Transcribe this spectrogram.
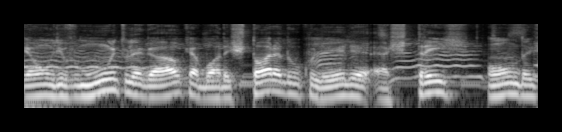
É um livro muito legal que aborda a história do ukulele, as três ondas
